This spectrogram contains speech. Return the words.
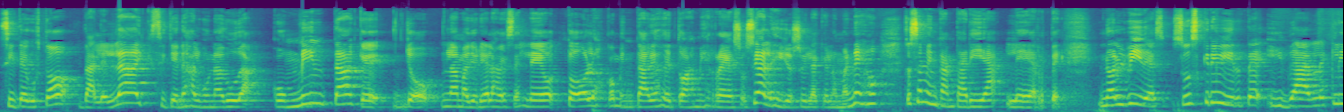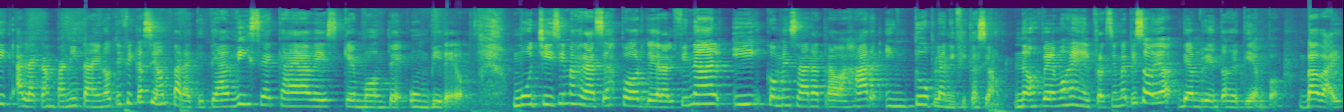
Si te gustó, dale like. Si tienes alguna duda, comenta, que yo la mayoría de las veces leo todos los comentarios de todas mis redes sociales y yo soy la que lo manejo. Entonces me encantaría leerte. No olvides suscribirte y darle clic a la campanita de notificación para que te avise cada vez que monte un video. Muchísimas gracias por llegar al final y comenzar a trabajar tu planificación. Nos vemos en el próximo episodio de Hambrientos de Tiempo. Bye bye,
